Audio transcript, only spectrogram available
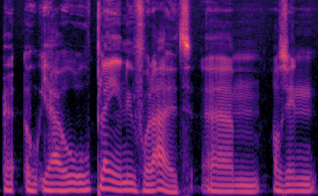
Eh, hoe- ja, hoe, hoe plan je nu vooruit? Ehm, als in,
